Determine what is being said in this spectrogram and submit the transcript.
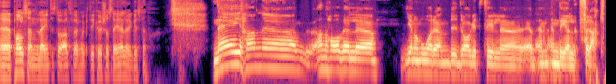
Eh, Paulsen lär inte stå allt för högt i kurs hos dig heller, Gusten. Nej, han, eh, han har väl eh, genom åren bidragit till eh, en, en, en del förakt,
